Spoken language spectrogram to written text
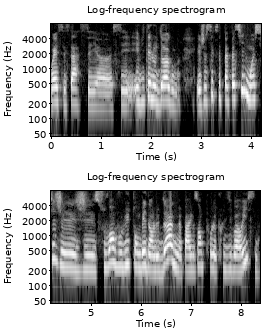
Ouais, c'est ça, c'est euh, éviter le dogme. Et je sais que c'est pas facile. Moi aussi, j'ai souvent voulu tomber dans le dogme, par exemple pour le crudivorisme,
